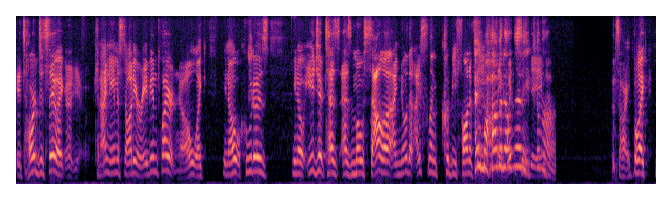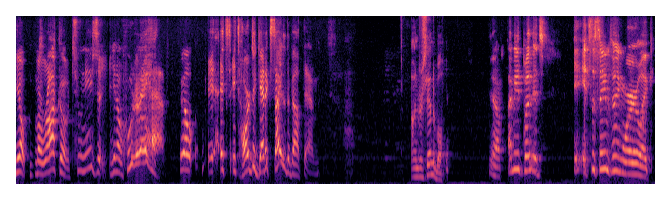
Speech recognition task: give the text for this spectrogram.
it's hard to say like, uh, can I name a Saudi Arabian player? No. Like, you know, who does? You know, Egypt has as Mo Salah. I know that Iceland could be fun if hey, they, Mohammed Elneny, come on. I'm sorry, but like, you know, Morocco, Tunisia. You know, who do they have? You know, it's it's hard to get excited about them. Understandable. Yeah, I mean, but it's it's the same thing where like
